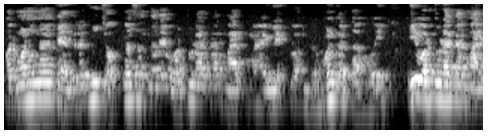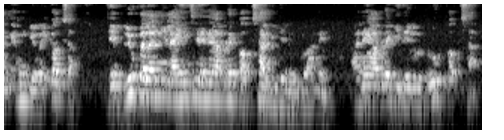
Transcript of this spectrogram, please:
પરમાણુના કેન્દ્રથી ચોક્કસ અંતરે વર્તુળાકાર માર્ગમાં ઇલેક્ટ્રોન ભ્રમણ કરતા હોય, એ વર્તુળાકાર માર્ગને શું કહેવાય? કક્ષા. જે બ્લુ કલરની લાઈન છે એને આપણે કક્ષા કીધેલું હતું, આને. અને આપણે કીધેલું હતું કક્ષા.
